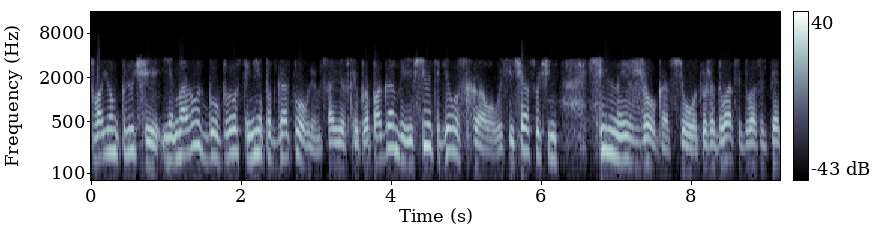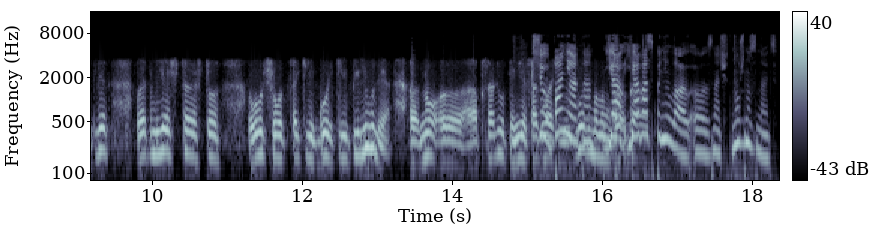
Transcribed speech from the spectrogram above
своем ключе. И народ был просто не подготовлен советской пропагандой, и все это дело схавал. И сейчас очень сильно изжег от всего, вот уже 20-25 лет. Поэтому я считаю, что лучше вот такие горькие пилюли, э, но э, абсолютно не согласен Все, понятно. с. Я, Да, я вас поняла. Э, Значит, нужно знать,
